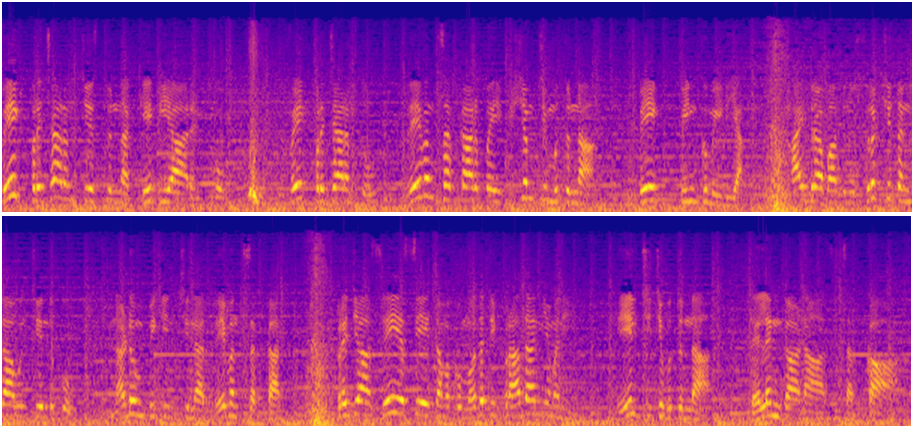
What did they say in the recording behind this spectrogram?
ఫేక్ ప్రచారం చేస్తున్న కేటీఆర్ అండ్ కో. ఫేక్ ప్రచారంతో రేవంత్ సర్కారుపై విషం చిమ్ముతున్న ఫేక్ పింక్ మీడియా. హైదరాబాద్ను సురక్షితంగా ఉంచేందుకు నడుం బిగించిన రేవంత్ సర్కార్. ప్రజా శ్రేయస్సే తమకు మొదటి ప్రాధాన్యమని తేల్చి చెబుతున్న తెలంగాణ సర్కార్.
